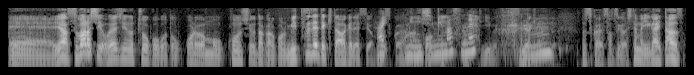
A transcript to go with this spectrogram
えーいや素晴らしい親父の超小言これはもう今週だからこの3つ出てきたわけですよ、はい息子よ身に染みますね。反抗期に使って息子よ卒業しても意外と合うぞ。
